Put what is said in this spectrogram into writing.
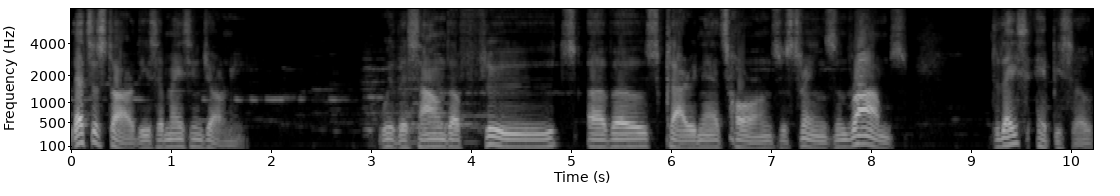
Let's start this amazing journey with the sound of flutes, oboes, clarinets, horns, strings, and drums. Today's episode,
